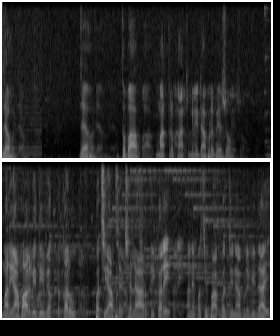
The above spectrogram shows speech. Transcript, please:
જય હોય. જય હોય. તો બાપ, માત્ર પાંચ મિનિટ આપણે બેસો. મારી આભાર વિધિ વ્યક્ત કરું, પછી આપણે છેલ્લે આરતી કરી અને પછી ભાગવતજીને આપણે વિદાય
